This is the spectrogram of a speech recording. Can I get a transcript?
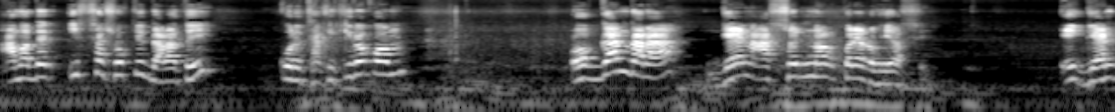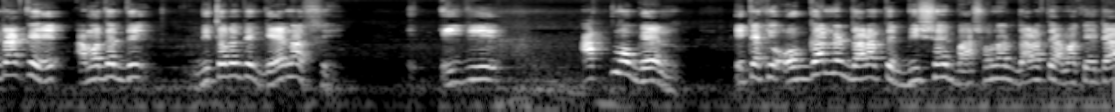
আমাদের ইচ্ছা শক্তির দ্বারাতেই করে থাকি। কীরকম? অজ্ঞান দ্বারা জ্ঞান আচ্ছন্ন করে রহিয়াছে এই জ্ঞানটাকে আমাদের যে ভিতরে যে জ্ঞান আছে, এই যে আত্মজ্ঞান, এটা কি অজ্ঞানের দ্বারাতে, বিষয় বাসনার দ্বারাতে আমাকে এটা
